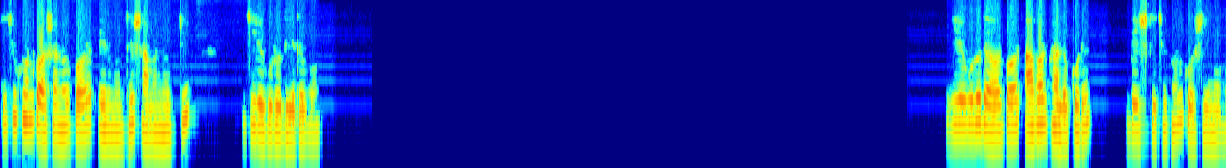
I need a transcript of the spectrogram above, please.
কিছুক্ষণ কষানোর পর এর মধ্যে সামান্য একটি জিরে গুঁড়ো দিয়ে দেবো। জিরে গুঁড়ো দেওয়ার পর আবার ভালো করে বেশ কিছুক্ষণ কষিয়ে নেব।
